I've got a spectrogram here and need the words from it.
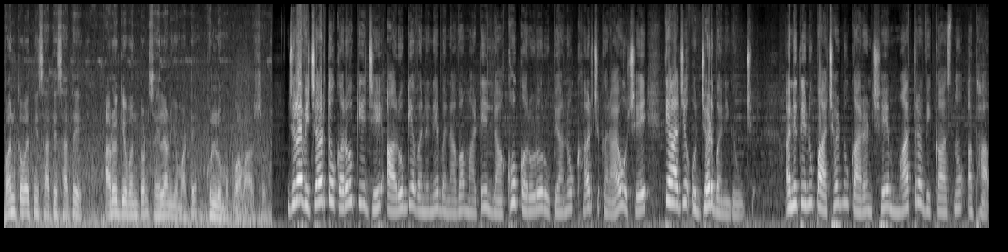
વન કવચની સાથે સાથે આરોગ્ય વન પણ સહેલાણીઓ માટે ખુલ્લું મૂકવામાં આવશે. જરા વિચાર તો કરો કે જે આરોગ્ય વનને બનાવવા માટે લાખો કરોડો રૂપિયાનો ખર્ચ કરાયો છે તે આજે ઉજ્જડ બની ગયું છે. અને તેનું પાછળનું કારણ છે માત્ર વિકાસનો અભાવ.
